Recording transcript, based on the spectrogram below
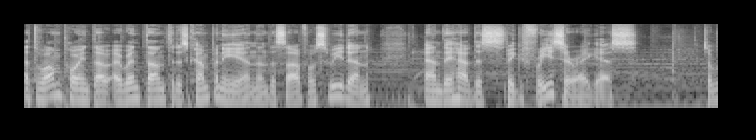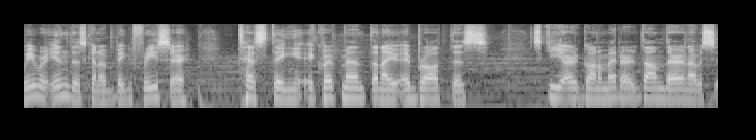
At one point, I, went down to this company in, in the south of Sweden, and they have this big freezer, I guess. So we were in this kind of big freezer testing equipment, and I, I brought this ski ergometer down there, and I was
